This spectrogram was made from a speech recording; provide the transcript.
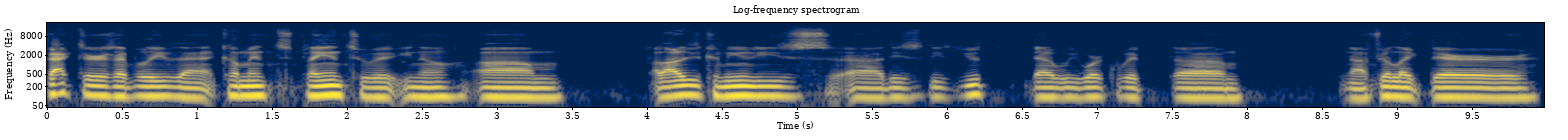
factors I believe that come into play into it. You know, um, a lot of these communities, uh, these these youth that we work with, um, you know, I feel like they're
